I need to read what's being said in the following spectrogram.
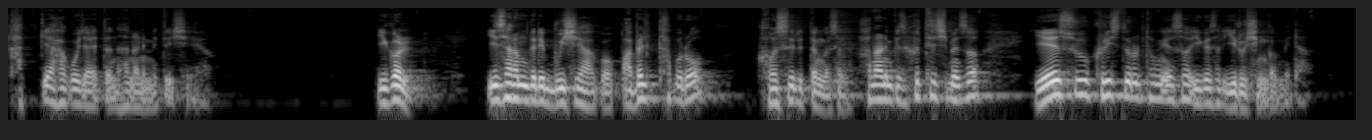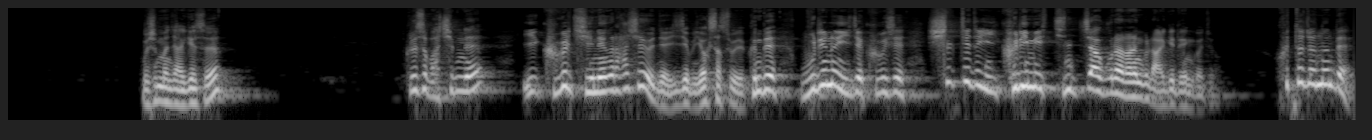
갖게 하고자 했던 하나님의 뜻이에요. 이걸 이 사람들이 무시하고 바벨탑으로 거스렸던 것을 하나님께서 흩으시면서 예수 그리스도를 통해서 이것을 이루신 겁니다. 무슨 말인지 알겠어요? 그래서 마침내 이 그걸 진행을 하셔요 이제 이제 역사 속에. 근데 우리는 이제 그것이 실제적인 그림이 진짜구나라는 걸 알게 된 거죠. 흩어졌는데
